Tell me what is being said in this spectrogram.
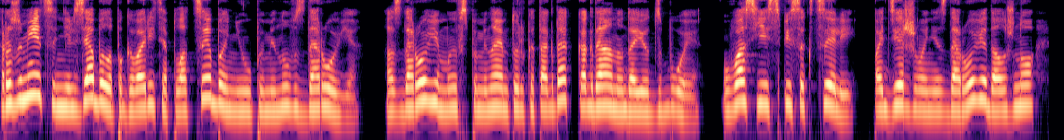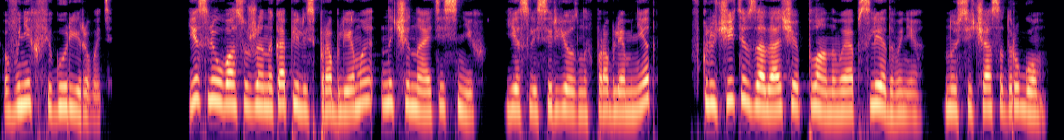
Разумеется, нельзя было поговорить о плацебо, не упомянув здоровье. О здоровье мы вспоминаем только тогда, когда оно дает сбои. У вас есть список целей, поддерживание здоровья должно в них фигурировать. Если у вас уже накопились проблемы, начинайте с них. Если серьезных проблем нет, включите в задачи плановые обследования. Но сейчас о другом.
